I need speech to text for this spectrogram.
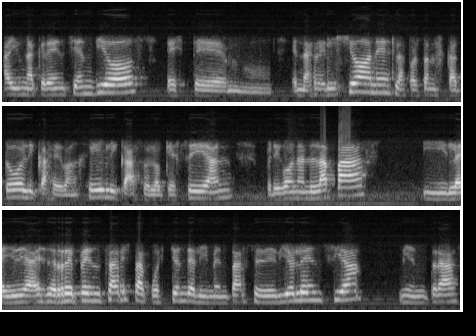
hay una creencia en Dios, este, en las religiones, las personas católicas, evangélicas o lo que sean, pregonan la paz y la idea es de repensar esta cuestión de alimentarse de violencia mientras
